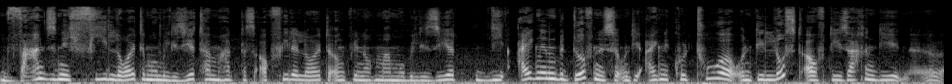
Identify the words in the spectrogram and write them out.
wahnsinnig viele Leute mobilisiert haben, hat das auch viele Leute irgendwie nochmal mobilisiert. Die eigenen Bedürfnisse und die eigene Kultur und die Lust auf die Sachen, die äh,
